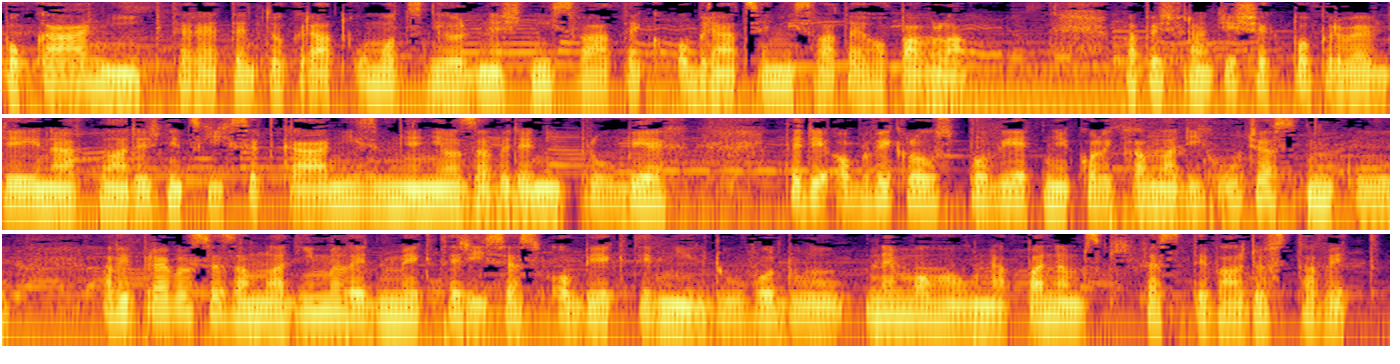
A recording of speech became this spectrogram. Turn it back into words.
pokání, které tentokrát umocnil dnešní svátek obrácení svatého Pavla. Papež František poprvé v dějinách mládežnických setkání změnil zavedený průběh, tedy obvyklou spověď několika mladých účastníků a vypravil se za mladými lidmi, kteří se z objektivních důvodů nemohou na Panamský festival dostavit.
